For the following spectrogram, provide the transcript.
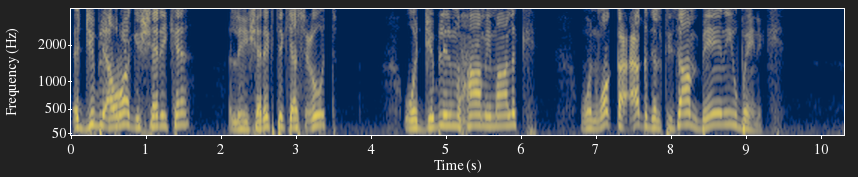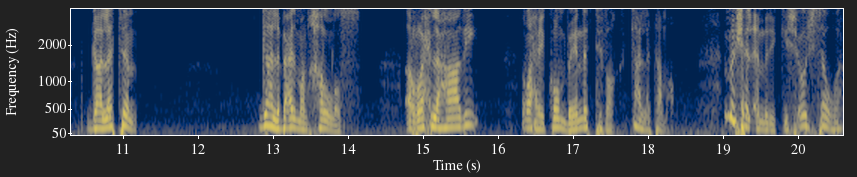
تجيب لي أوراق الشركة اللي هي شركتك يا سعود وتجيب لي المحامي مالك ونوقع عقد التزام بيني وبينك. قال تم. قال بعد ما نخلص الرحلة هذه راح يكون بيننا اتفاق. قال له تمام. مش الأمريكي سعود سوى؟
